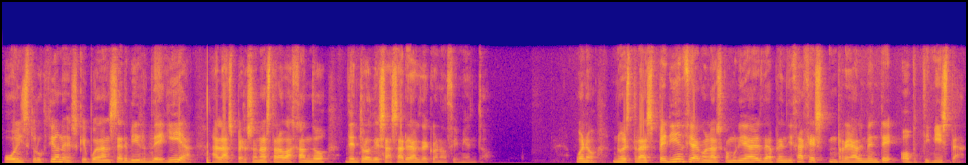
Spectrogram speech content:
o instrucciones que puedan servir de guía a las personas trabajando dentro de esas áreas de conocimiento. Bueno, nuestra experiencia con las comunidades de aprendizaje es realmente optimista.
